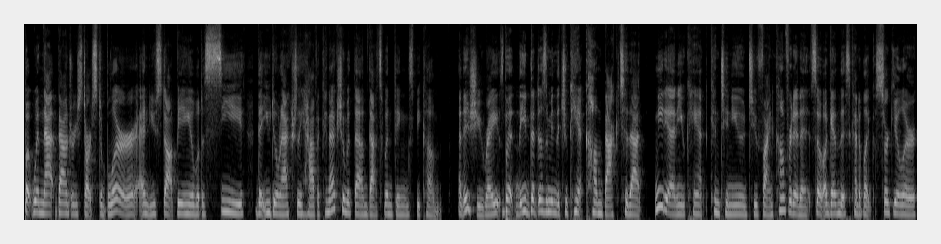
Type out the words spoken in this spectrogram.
But when that boundary starts to blur and you stop being able to see that you don't actually have a connection with them, that's when things become an issue, right? But that doesn't mean that you can't come back to that media and you can't continue to find comfort in it. So again, this kind of like circular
